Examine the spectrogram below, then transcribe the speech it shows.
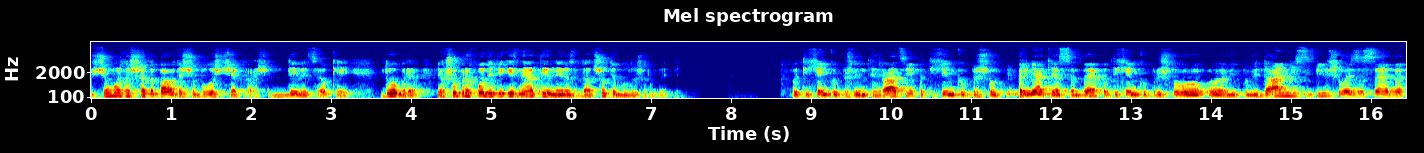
Що можна ще додати, щоб було ще краще? Дивиться, окей. Добре, якщо приходить якийсь негативний результат, що ти будеш робити? Потихеньку пішли інтеграції, потихеньку прийшло прийняття себе, потихеньку прийшло е, відповідальність, збільшилась за себе,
